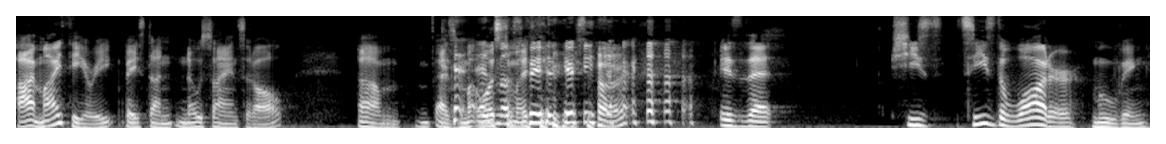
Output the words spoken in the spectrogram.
I, my theory, based on no science at all, um, as, mo- most, of my theories, theories are, is that she sees the water moving,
